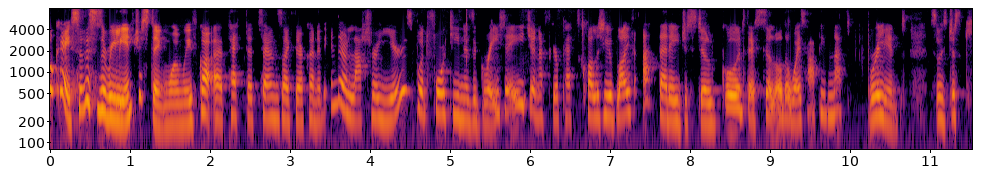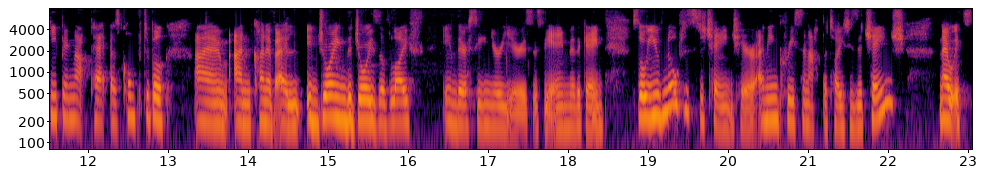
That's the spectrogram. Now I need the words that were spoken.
Okay, so this is a really interesting one. We've got a pet that sounds like they're kind of in their latter years, but 14 is a great age. And if your pet's quality of life at that age is still good, they're still otherwise happy, then that's brilliant. So it's just keeping that pet as comfortable um, and kind of uh, enjoying the joys of life in their senior years is the aim of the game. So you've noticed a change here. An increase in appetite is a change. Now it's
